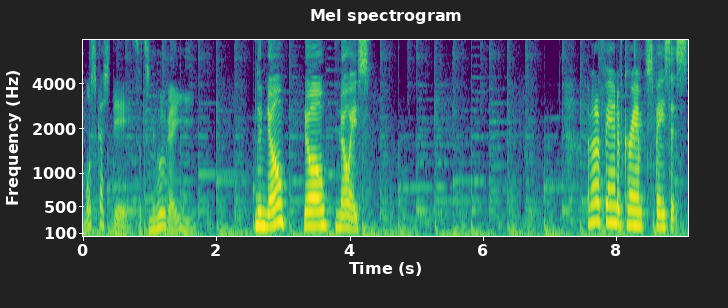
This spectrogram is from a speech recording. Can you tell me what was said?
もしかしてそっちの方がいい？No, no, no ace. I'm not a fan of cramped spaces.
